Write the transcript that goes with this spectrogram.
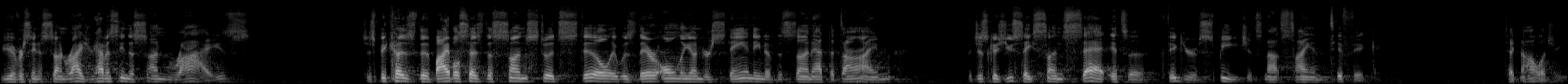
Have you ever seen a sunrise? You haven't seen the sun rise. Just because the Bible says the sun stood still, it was their only understanding of the sun at the time. But just because you say sunset, it's a figure of speech, it's not scientific technology.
